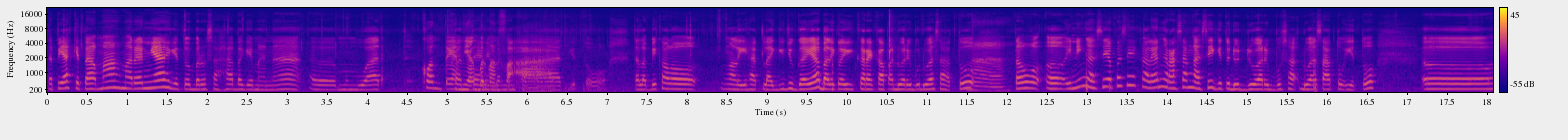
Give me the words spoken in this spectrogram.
Tapi ya kita mah kemarin ya gitu berusaha bagaimana eh, membuat konten, konten yang bermanfaat, gitu. Terlebih kalau ngelihat lagi juga ya balik lagi ke rekapan 2021. Nah. Tahu eh, ini enggak sih apa sih kalian ngerasa nggak sih gitu di 2021 itu eh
